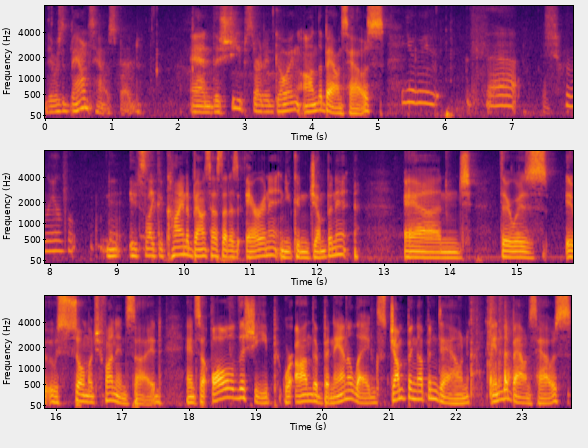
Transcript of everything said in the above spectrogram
there was a bounce house, Bud. And the sheep started going on the bounce house. you mean the swivel? It's like a kind of bounce house that has air in it and you can jump in it. And there was it was so much fun inside. And so all of the sheep were on their banana legs, jumping up and down in the bounce house.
